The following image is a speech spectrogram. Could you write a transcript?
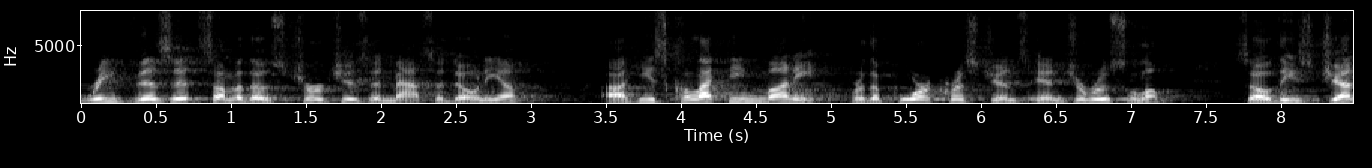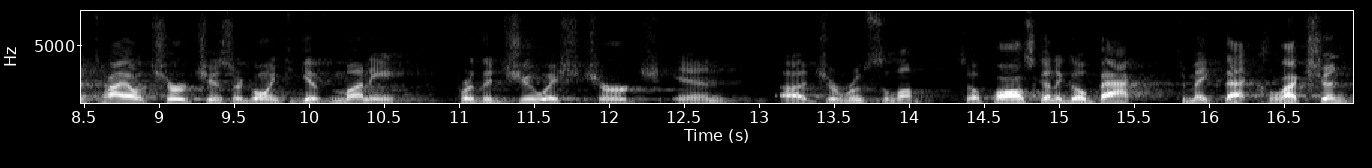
revisit some of those churches in Macedonia. Uh, he's collecting money for the poor Christians in Jerusalem. So these Gentile churches are going to give money for the Jewish church in uh, Jerusalem. So Paul's going to go back to make that collection.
